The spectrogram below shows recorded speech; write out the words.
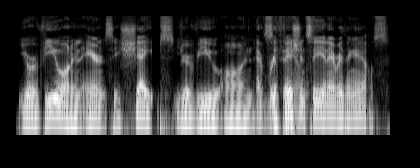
your view on inerrancy shapes your view on Everything sufficiency and everything else.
